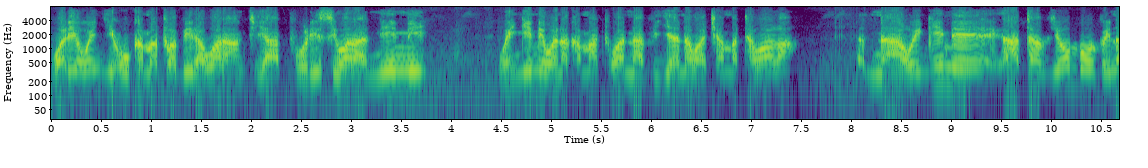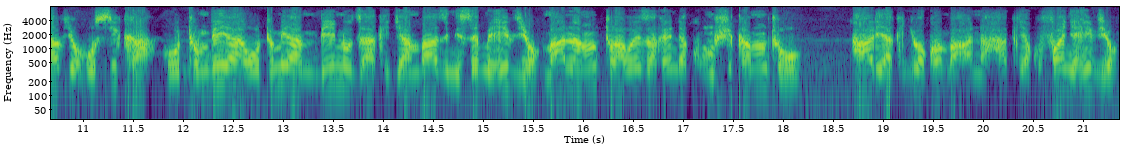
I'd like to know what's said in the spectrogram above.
Walio wengi hukamatwa bila waranti ya polisi wala nini. Wengine wanakamatwa na vijana wa chama tawala, na wengine hata vyombo vinavyohusika hutumia hutumia mbinu za kijambazi, niseme hivyo, maana mtu aweza akaenda kumshika mtu hali akijua kwamba ana haki ya kufanya hivyo,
